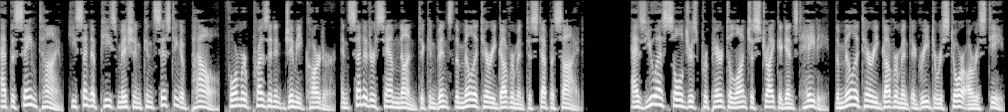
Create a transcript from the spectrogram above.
At the same time, he sent a peace mission consisting of Powell, former President Jimmy Carter, and Senator Sam Nunn to convince the military government to step aside. As U.S. soldiers prepared to launch a strike against Haiti, the military government agreed to restore Aristide.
